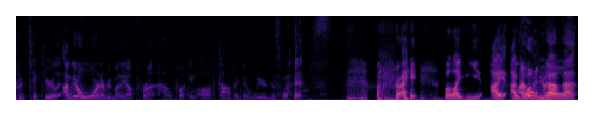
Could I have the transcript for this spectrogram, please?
particularly. I'm gonna warn everybody up front how fucking off topic and weird this one is. right? But like, you, I I, I want hope you know. have that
